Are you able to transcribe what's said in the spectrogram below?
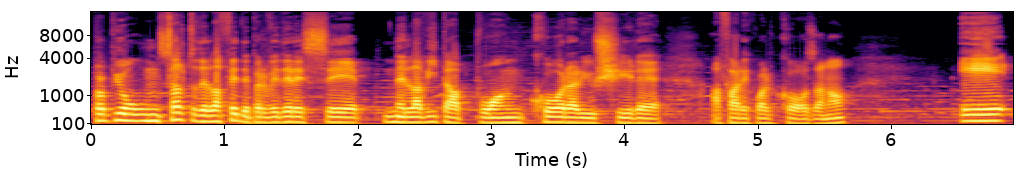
proprio un salto della fede per vedere se nella vita può ancora riuscire a fare qualcosa, no? E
